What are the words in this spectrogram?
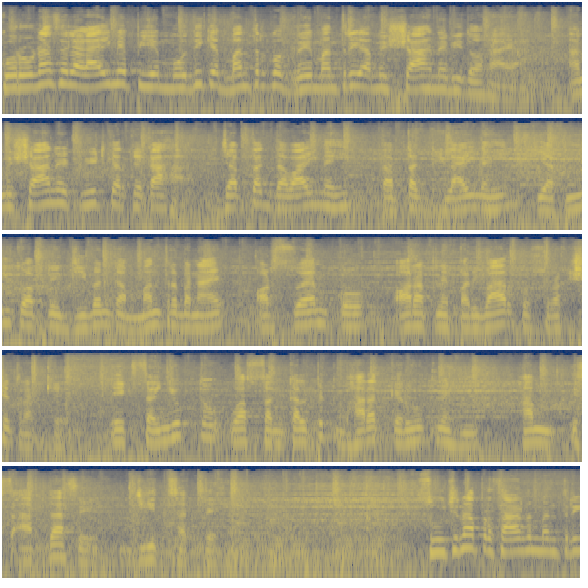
कोरोना से लड़ाई में पीएम मोदी के मंत्र को गृह मंत्री अमित शाह ने भी दोहराया। अमित शाह ने ट्वीट करके कहा, जब तक दवाई नहीं, तब तक ढिलाई नहीं की अपील को अपने जीवन का मंत्र बनाए और स्वयं को और अपने परिवार को सुरक्षित रखे। एक संयुक्त व संकल्पित भारत के रूप में ही हम इस आपदा से जीत सकते हैं। सूचना प्रसारण मंत्री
